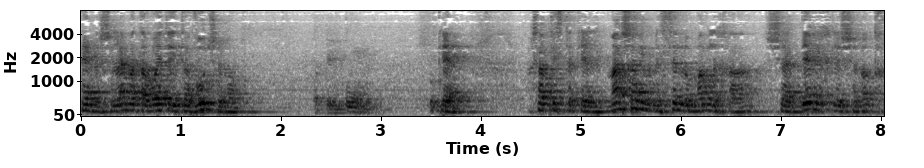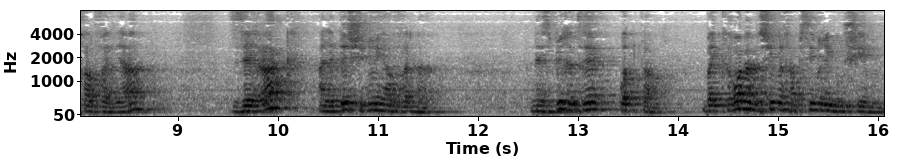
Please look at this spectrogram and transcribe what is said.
כן, השאלה אם אתה רואה את ההתהוות שלו. את הפינפון. כן. עכשיו תסתכל, מה שאני מנסה לומר לך, שהדרך לשנות חוויה, זה רק על ידי שינוי הבנה. אני אסביר את זה עוד פעם. בעיקרון אנשים מחפשים ריגושים.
